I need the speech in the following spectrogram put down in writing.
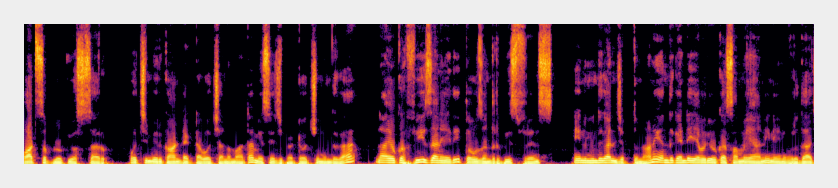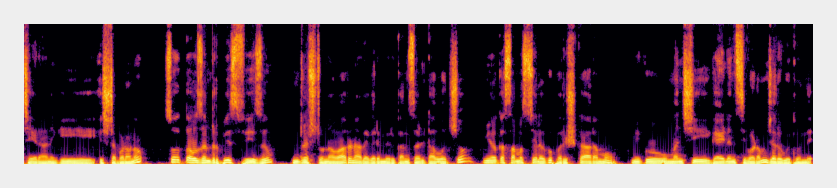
వాట్సాప్లోకి వస్తారు. వచ్చి మీరు కాంటాక్ట్ అవ్వచ్చు అన్నమాట మెసేజ్ పెట్టవచ్చు ముందుగా. నా యొక్క ఫీజు అనేది థౌజండ్ రూపీస్ ఫ్రెండ్స్ నేను ముందుగానే చెప్తున్నాను ఎందుకంటే ఎవరి యొక్క సమయాన్ని నేను వృధా చేయడానికి ఇష్టపడను. So thousand rupees fee interest ఉన్నవారు నా దగ్గర మీరు కన్సల్ట్ అవ్వచ్చు. మీ యొక్క సమస్యలకు పరిష్కారము మీకు మంచి గైడెన్స్ ఇవ్వడం జరుగుతుంది.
